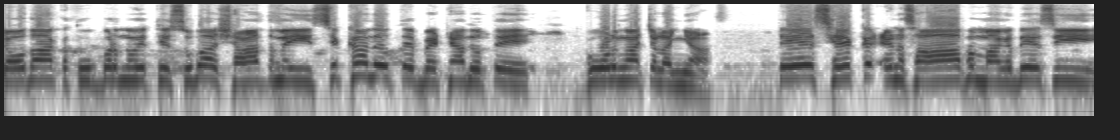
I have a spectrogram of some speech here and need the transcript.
14 ਅਕਤੂਬਰ ਨੂੰ ਇੱਥੇ ਸਵੇਰ ਸ਼ਾਂਤਮਈ ਸਿੱਖਾਂ ਦੇ ਉੱਤੇ ਬੈਠਿਆਂ ਦੇ ਉੱਤੇ ਗੋਲੀਆਂ ਚਲਾਈਆਂ ਤੇ ਸਿੱਖ ਇਨਸਾਫ ਮੰਗਦੇ ਸੀ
